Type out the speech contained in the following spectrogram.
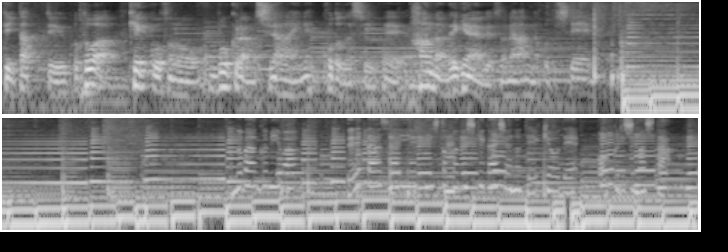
ていたっていうことは結構その僕らの知らないねことだし、えー判断できないわけですよねあんなことして。みたいなこの番組はデータサイエンティスト株式会社の提供でりしました。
